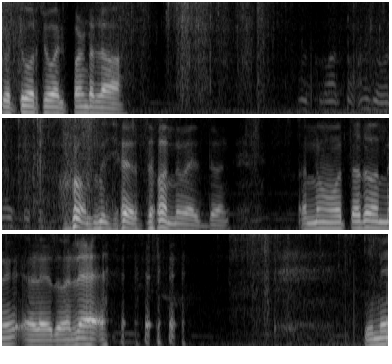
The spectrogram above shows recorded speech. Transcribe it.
കെട്ട് കുറച്ച് വലിപ്പമുണ്ടല്ലോ. ഒന്ന് ചെറുതും ഒന്ന് വലുതുമാണ് ഒന്ന് മൂത്തതും ഒന്ന് ഇളയതും അല്ലേ? പിന്നെ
